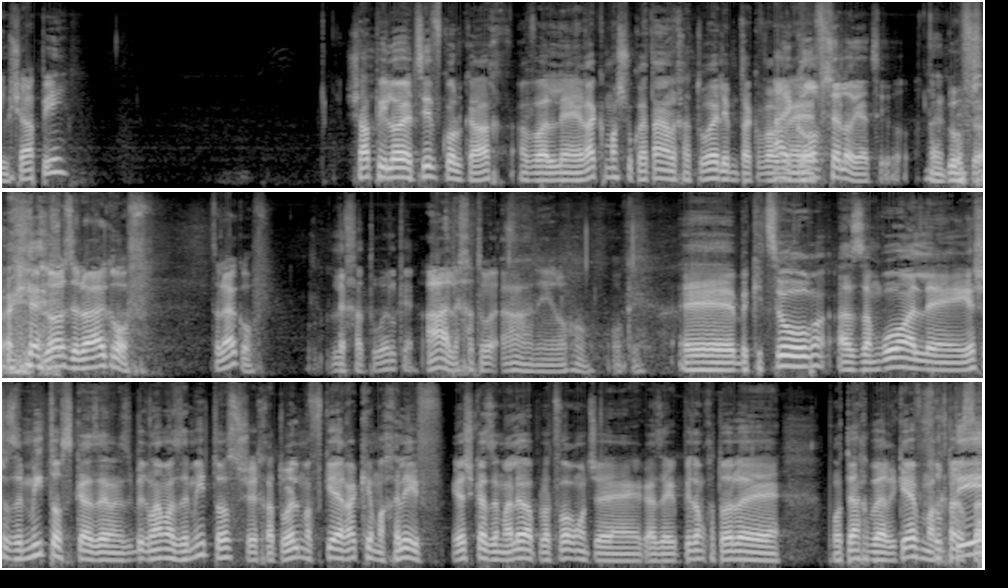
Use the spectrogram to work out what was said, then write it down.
עם שפי. שפי לא יציב כל כך, אבל אה, רק משהו קטן על חתואל, אם אתה כבר... אה, האגרוף שלו יציב. שלו. לא, זה לא היה אגרוף. זה לא היה אגרוף. לחתואל, כן. אה, לחתואל, אה, אני לא... אוקיי. אה, בקיצור, אז אמרו על... אה, יש איזה מיתוס כזה, אני אסביר למה זה מיתוס, שחתואל מפקיע רק כמחליף. יש כזה מלא בפלטפורמות שכזה, פתאום חתואל אה, פותח בהרכב, מחטיא.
